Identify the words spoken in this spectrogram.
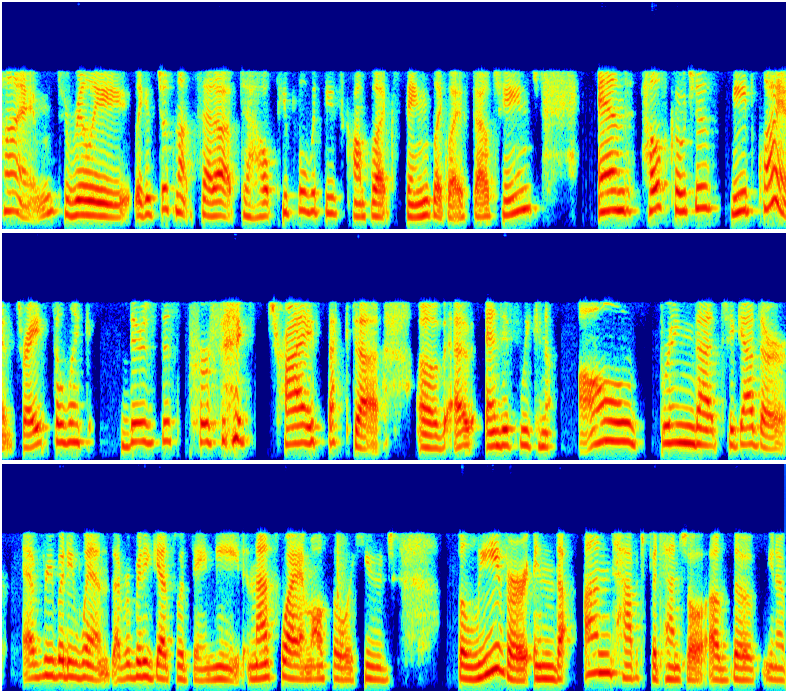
time to really, like, it's just not set up to help people with these complex things like lifestyle change. And health coaches need clients, right? So, like, there's this perfect trifecta of, and if we can all bring that together, everybody wins. Everybody gets what they need. And that's why I'm also a huge believer in the untapped potential of the, you know,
